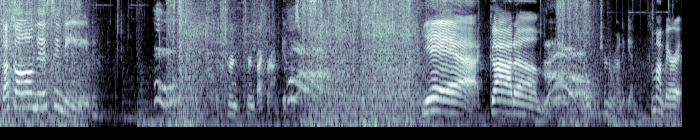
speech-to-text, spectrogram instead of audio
Suck on this indeed. But turn turn back around. Get those ones. Yeah, got him. Nope, turn around again. Come on, Barret.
